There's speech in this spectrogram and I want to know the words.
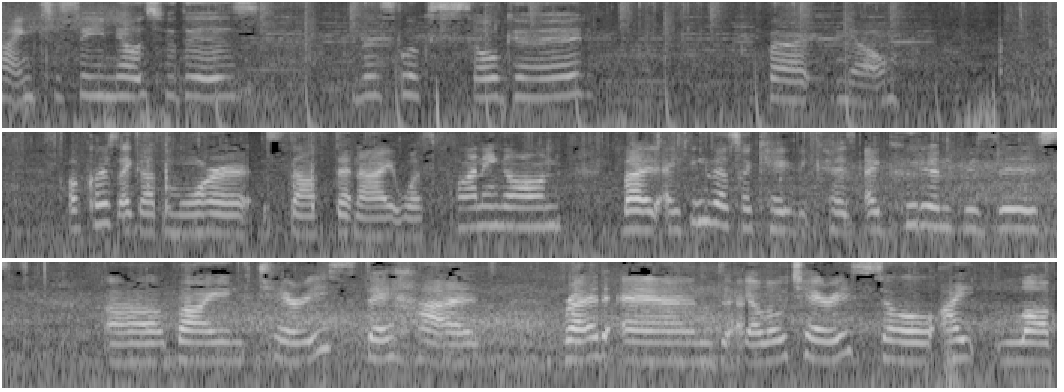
Trying to say no to this. This looks so good, but no. Of course, I got more stuff than I was planning on. but I think that's okay because I couldn't resist uh, buying cherries. They had red and yellow cherries so I love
